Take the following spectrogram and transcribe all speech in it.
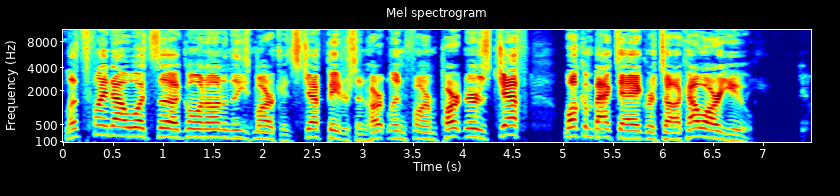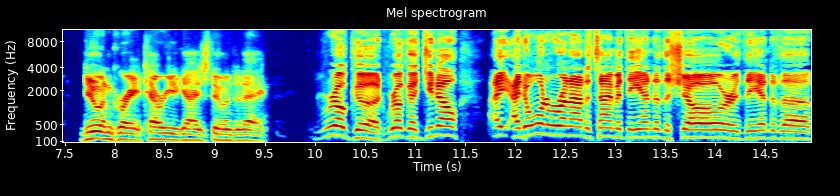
Let's find out what's uh, going on in these markets. Jeff Peterson, Heartland Farm Partners. Jeff, welcome back to Agri Talk. How are you? Doing great. How are you guys doing today? Real good. Real good. You know, I, I don't want to run out of time at the end of the show or the end of the,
